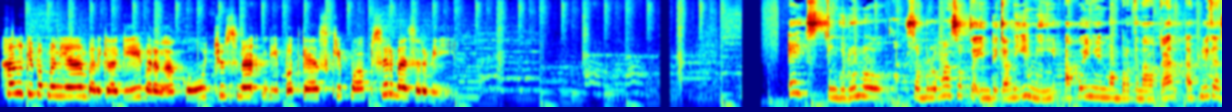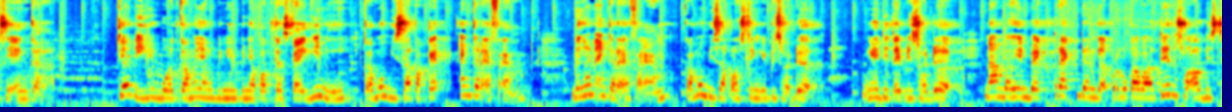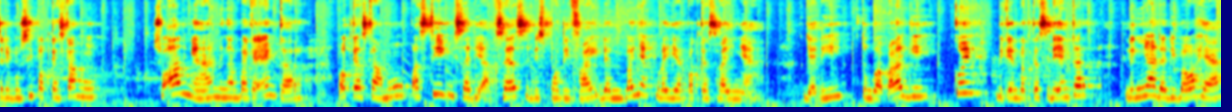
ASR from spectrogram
Halo K-pop mania, balik lagi bareng aku Cusna di podcast K-pop Serba Serbi. Eits, tunggu dulu. Sebelum masuk ke inti kali ini, aku ingin memperkenalkan aplikasi Anchor. Jadi, buat kamu yang ingin punya podcast kayak gini, kamu bisa pakai Anchor FM. Dengan Anchor FM, kamu bisa posting episode, ngedit episode, nambahin backtrack, dan gak perlu khawatir soal distribusi podcast kamu. Soalnya, dengan pakai Anchor, podcast kamu pasti bisa diakses di Spotify dan banyak player podcast lainnya. Jadi, tunggu apa lagi? Kuy, bikin podcast di Anchor. Linknya ada di bawah ya.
